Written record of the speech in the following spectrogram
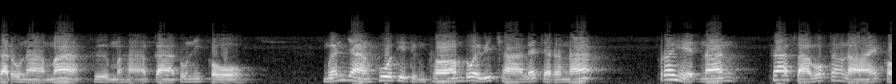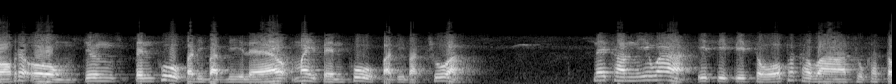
กรุณามากคือมหาการุณิโก เหมือนอย่างผู้ที่ถึงพร้อมด้วยวิชาและจรณะ เพราะเหตุนั้นพระสาวกทั้งหลายของพระองค์จึงเป็นผู้ปฏิบัติดีแล้วไม่เป็นผู้ปฏิบัติชั่ว ในคำนี้ว่า อิติปิโสภควาสุขโต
